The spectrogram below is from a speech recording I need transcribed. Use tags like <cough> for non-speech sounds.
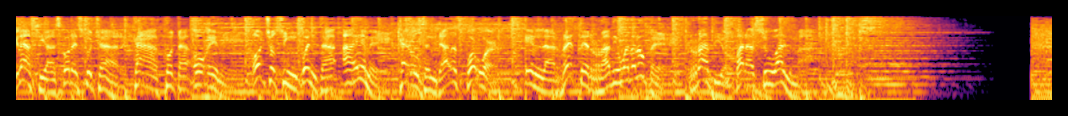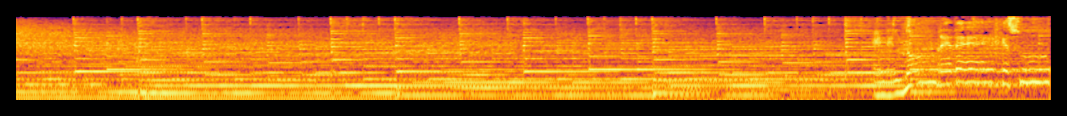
Gracias por escuchar KJON 850 AM Carrollton Dallas Forward en la red de Radio Guadalupe, radio para su alma. En el nombre de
